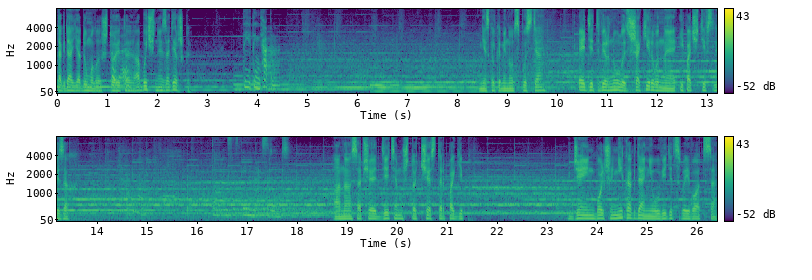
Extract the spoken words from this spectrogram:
Тогда я думала, что это обычная задержка. Несколько минут спустя Эдит вернулась, шокированная и почти в слезах. Она сообщает детям, что Честер погиб. Джейн больше никогда не увидит своего отца.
